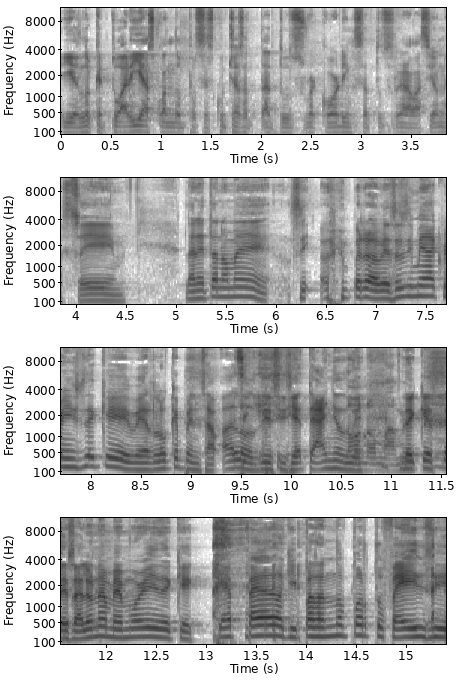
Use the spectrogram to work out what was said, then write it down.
y es lo que tú harías cuando pues escuchas a, a tus recordings, a tus grabaciones. Sí. La neta no me... sí, pero a veces sí me da cringe de que ver lo que pensaba a los Sí. 17 años, No, güey. no mames. De que te sale una memory de que, ¿qué pedo? Aquí pasando por tu face y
